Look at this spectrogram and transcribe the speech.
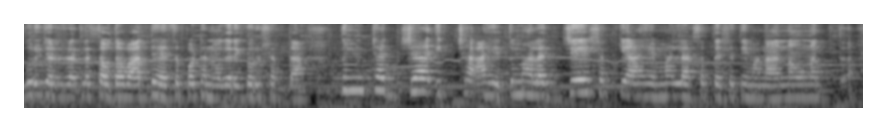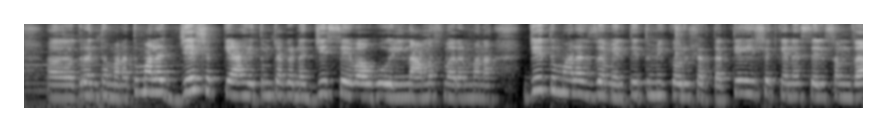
गुरुचरित्रातला चौदावा अध्यायाचं पठण वगैरे करू शकता. तुमच्या ज्या इच्छा आहेत तुम्हाला जे शक्य आहे मला सप्तशती म्हणा नवनाथ ग्रंथ म्हणा तुम्हाला जे शक्य आहे तुमच्याकडनं जी सेवा होईल नामस्मरण म्हणा जे तुम्हाला जमेल ते तुम्ही करू शकता. तेही शक्य नसेल समजा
